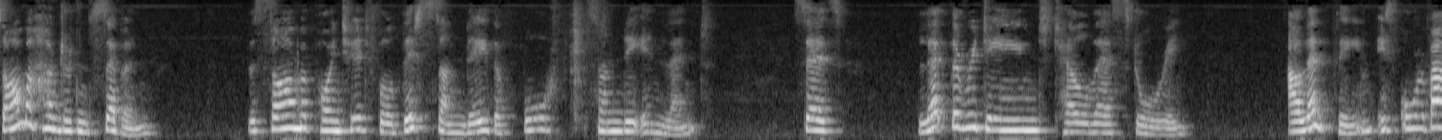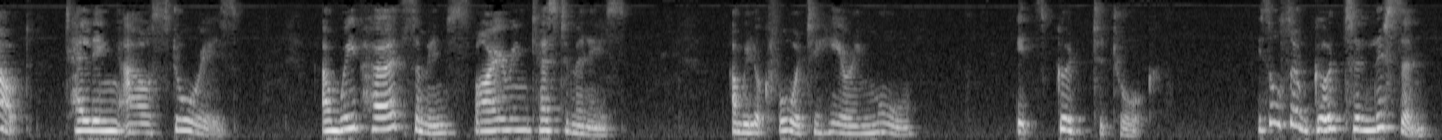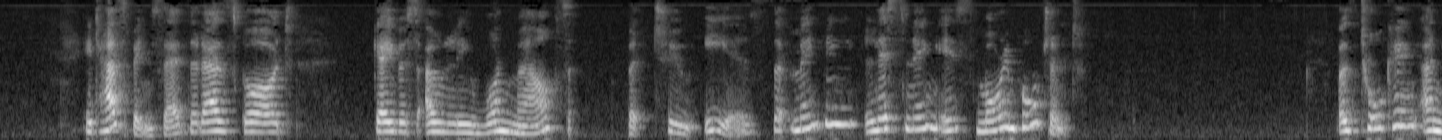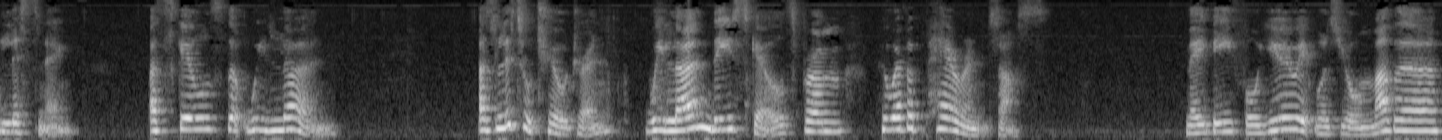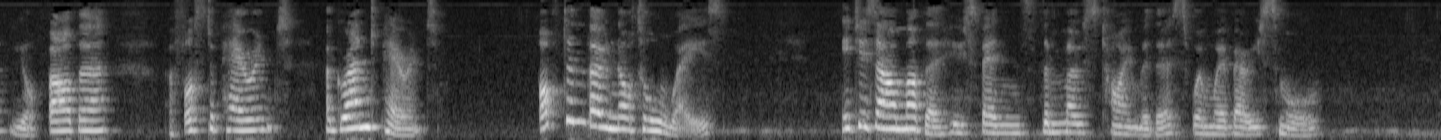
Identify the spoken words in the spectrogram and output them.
Psalm 107, the psalm appointed for this Sunday, the fourth Sunday in Lent, says, Let the redeemed tell their story. Our Lent theme is all about telling our stories. And we've heard some inspiring testimonies, and we look forward to hearing more. It's good to talk. It's also good to listen. It has been said that as God gave us only one mouth but two ears, that maybe listening is more important. Both talking and listening are skills that we learn. As little children, we learn these skills from whoever parents us. Maybe for you it was your mother, your father, a foster parent, a grandparent. Often, though not always, it is our mother who spends the most time with us when we're very small.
